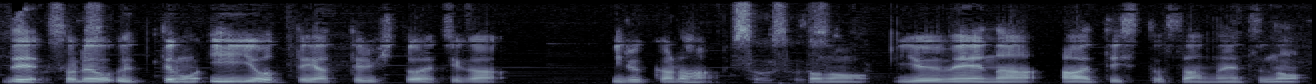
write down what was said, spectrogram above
で、それを売ってもいいよってやってる人たちがいるから、その有名なアーティストさんのやつの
